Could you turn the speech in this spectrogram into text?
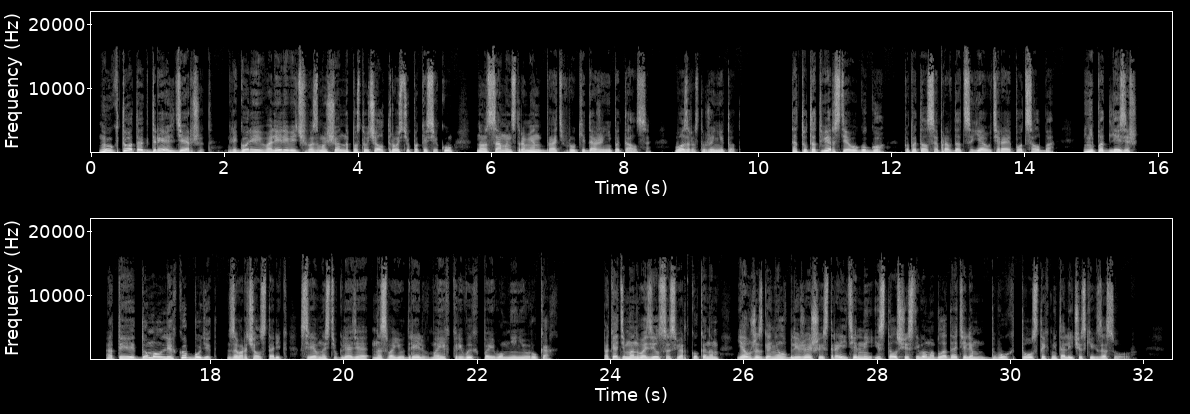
«Ну, кто так дрель держит?» Григорий Валерьевич возмущенно постучал тростью по косяку, но сам инструмент брать в руки даже не пытался. Возраст уже не тот. «Да тут отверстие ого-го!» — попытался оправдаться я, утирая пот со лба. «И не подлезешь!» «А ты думал, легко будет?» — заворчал старик, с ревностью глядя на свою дрель в моих кривых, по его мнению, руках. Пока Диман возился с верткоконом, я уже сгонял в ближайший строительный и стал счастливым обладателем двух толстых металлических засовов.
